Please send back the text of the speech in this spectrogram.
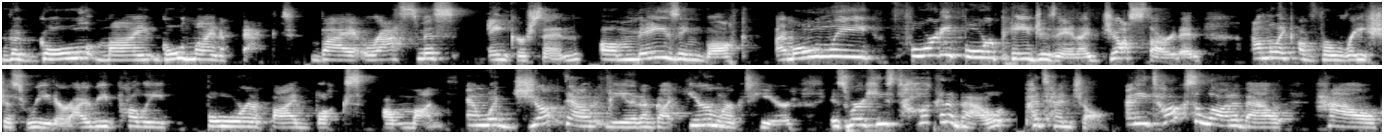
The Gold Mine, Gold Mine Effect by Rasmus Ankersen. Amazing book. I'm only 44 pages in. I just started. I'm like a voracious reader. I read probably four to five books a month. And what jumped out at me that I've got earmarked here is where he's talking about potential. And he talks a lot about how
